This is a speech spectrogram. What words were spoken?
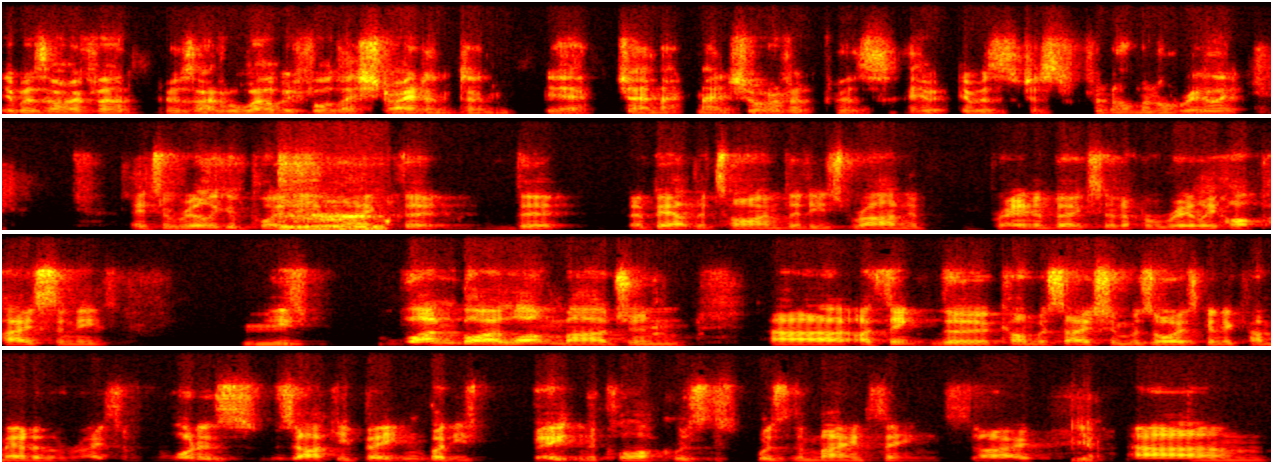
it was over. It was over well before they straightened, and yeah, J Mac made sure of it because it, it, was just phenomenal, really. It's a really good point that you make that that about the time that he's run. Brandenburg set up a really hot pace, and he's mm. he's won by a long margin. Uh, I think the conversation was always going to come out of the race of what is Zaaki beaten, but he's beaten the clock was was the main thing. So yeah. Um,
